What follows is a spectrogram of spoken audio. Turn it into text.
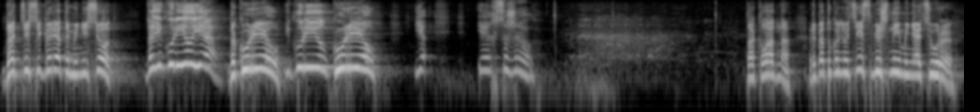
Да тебе сигаретами несет. Да не курил я! Да курил! Не курил! Курил! Я, я их сожрал. Так, ладно. Ребята, у кого-нибудь есть смешные миниатюры?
